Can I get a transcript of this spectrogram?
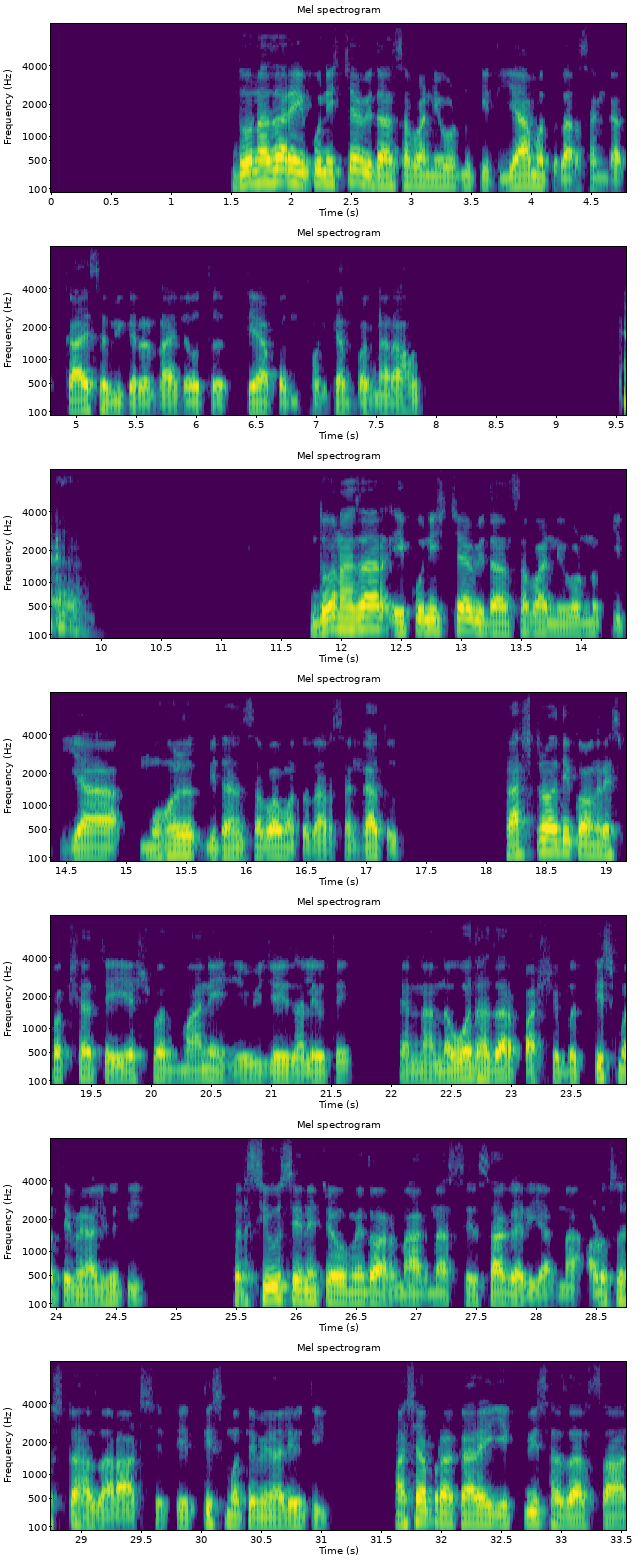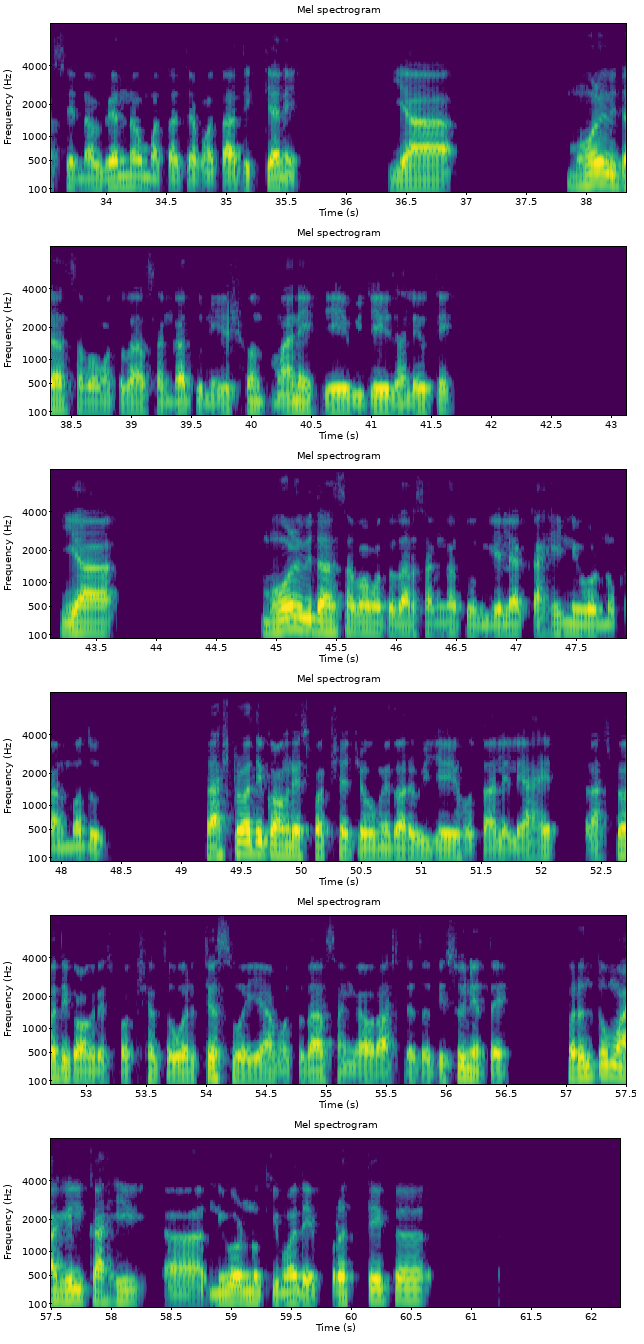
दोन हजार एकोणीसच्या विधानसभा निवडणुकीत या मतदारसंघात काय समीकरण राहिलं होतं ते आपण थोडक्यात बघणार आहोत. दोन हजार एकोणीसच्या विधानसभा निवडणुकीत या मोहोळ विधानसभा मतदारसंघातून राष्ट्रवादी काँग्रेस पक्षाचे यशवंत माने हे विजयी झाले होते. त्यांना नव्वद हजार पाचशे बत्तीस मते मिळाली होती. तर शिवसेनेचे उमेदवार नागनाथ क्षीरसागर यांना अडुसष्ट हजार आठशे तेहतीस मते मिळाली होती. अशा प्रकारे एकवीस हजार सहाशे नव्याण्णव मताच्या मताधिक्याने या मोहोळ विधानसभा मतदारसंघातून यशवंत माने हे विजयी झाले होते. या मोहोळ विधानसभा मतदारसंघातून गेल्या काही निवडणुकांमधून राष्ट्रवादी काँग्रेस पक्षाचे उमेदवार विजयी होत आलेले आहेत. राष्ट्रवादी काँग्रेस पक्षाचं वर्चस्व या मतदारसंघावर असल्याचं दिसून येत आहे परंतु मागील काही निवडणुकीमध्ये प्रत्येक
